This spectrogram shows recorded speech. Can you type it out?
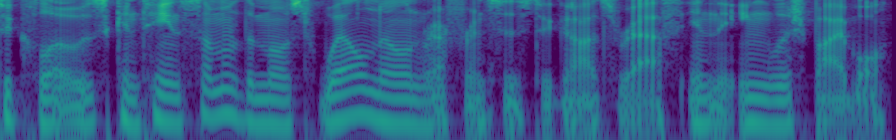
to close contains some of the most well known references to God's wrath in the English Bible.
